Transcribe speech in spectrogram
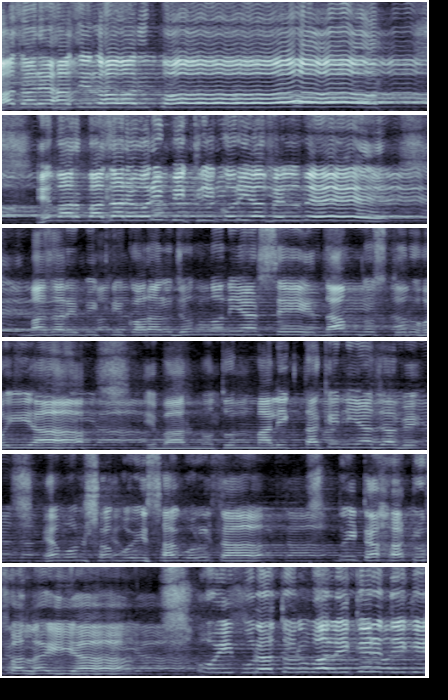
বাজারে হাজির হওয়ার পর এবার বাজারে ওরে বিক্রি করিয়া ফেলবে। বাজারে বিক্রি করার জন্য নিয়ে আসছে, দাম দস্তর হইয়া। এবার নতুন মালিক তাকে নিয়ে যাবে। এমন সময় ছাগলটা দুইটা হাঁটু ফালাইয়া ওই পুরাতন মালিকের দিকে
